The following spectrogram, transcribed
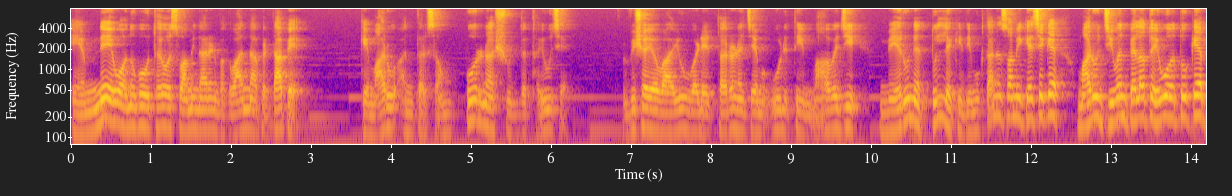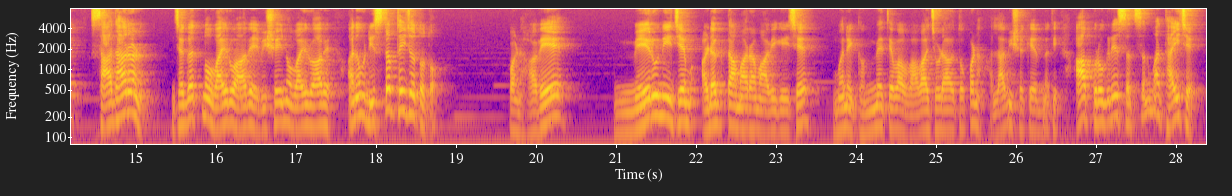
એમને એવો અનુભવ થયો સ્વામિનારાયણ ભગવાનના પ્રતાપે કે મારું અંતર સંપૂર્ણ શુદ્ધ થયું છે. વિષય વાયુ વડે તરણ જેમ ઉડતી માવજી મેરુને તુલ્ય કીધી. મુક્તાનંદ સ્વામી કહે છે કે મારું જીવન પહેલાં તો એવું હતું કે સાધારણ જગતનો વાયરો આવે, વિષયનો વાયરો આવે અને હું ડિસ્ટર્બ થઈ જતો હતો. પણ હવે મેરુની જેમ અડગતા મારામાં આવી ગઈ છે. મને ગમે તેવા વાવાઝોડા હતો પણ હલાવી શકે એમ નથી. આ પ્રોગ્રેસ સત્સંગમાં થાય છે.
